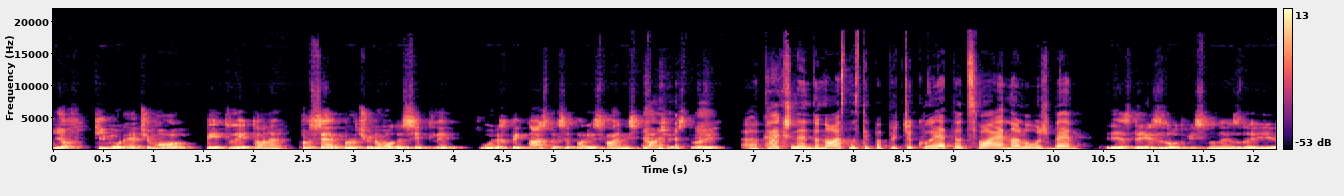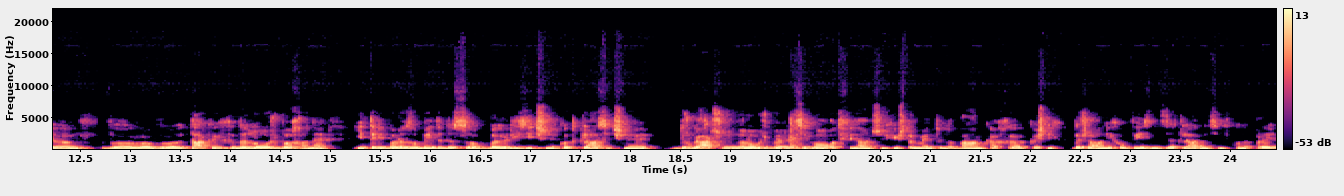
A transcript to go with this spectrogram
Ja, ti mu rečemo pet let, pri sebi računamo deset let, v urah 15 se pa res fajn izplačajo stvari. Kakšne donosnosti pa pričakujete od svoje naložbe? Je zdaj zelo odvisno. Zdaj, v, v takih naložbah ne, je treba razumeti, da so bolj rizične kot klasične drugačne naložbe, recimo od finančnih inštrumentov na bankah, kakšnih državnih obveznic, zakladnic in tako naprej.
